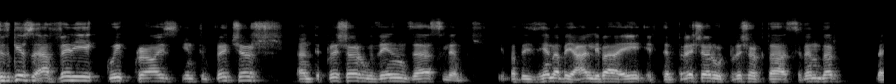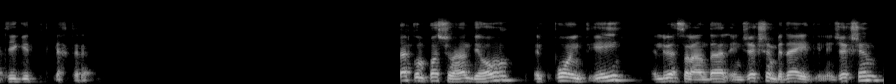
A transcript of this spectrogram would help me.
This gives a very quick rise in temperature and pressure within the cylinder. يبقى هنا بيعلي بقى إيه؟ ال temperature وال pressure بتاع السلندر نتيجة الاحتراق. ده ال combustion عندي أهو. ال point A اللي بيحصل عندها ال injection بداية ال injection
